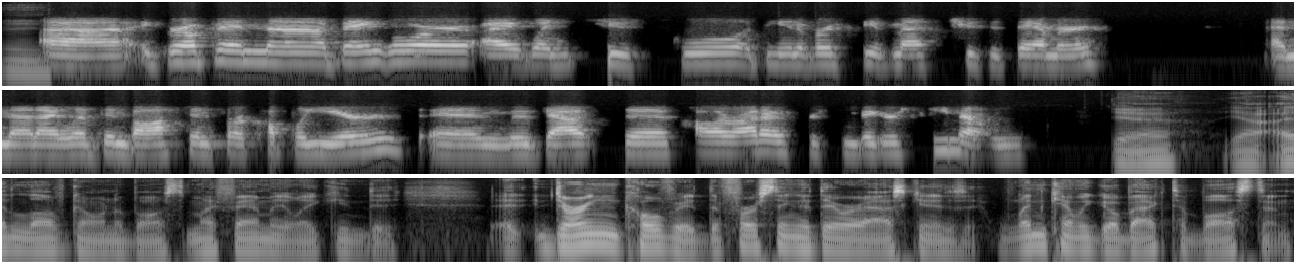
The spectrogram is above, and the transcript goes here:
Hey, Uh, I grew up in uh, Bangor. I went to school at the University of Massachusetts Amherst. And then I lived in Boston for a couple years and moved out to Colorado for some bigger ski mountains. yeah, yeah. I love going to Boston. My family, like, uh, during COVID, the first thing that they were asking is, when can we go back to Boston?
